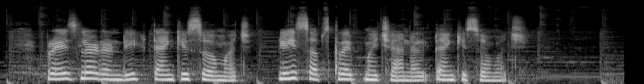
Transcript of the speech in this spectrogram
ప్రైజ్లాడండి అండి. Thank you so much. Please subscribe my channel. Thank you so much.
